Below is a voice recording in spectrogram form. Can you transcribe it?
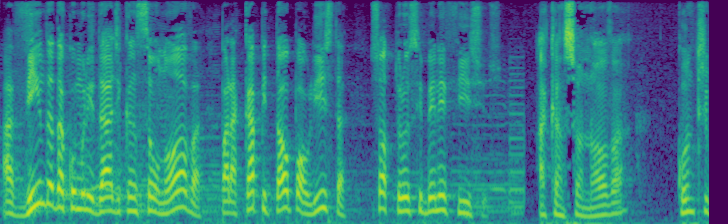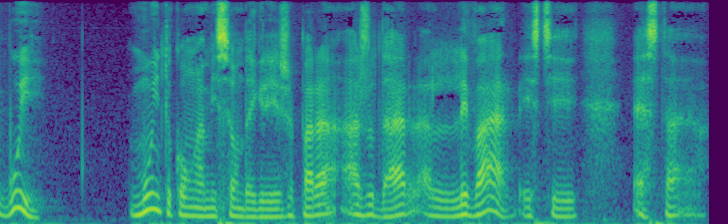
a vinda da comunidade Canção Nova para a capital paulista só trouxe benefícios. A Canção Nova contribui muito com a missão da igreja para ajudar a levar este esta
